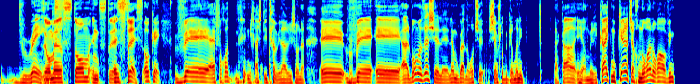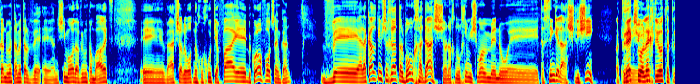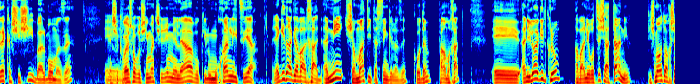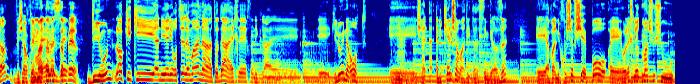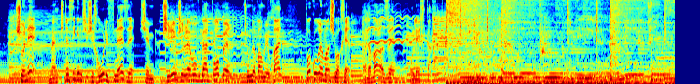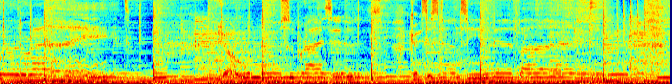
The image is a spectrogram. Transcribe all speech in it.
Drang. זה אומר storm and in stress. stress, אוקיי. ולפחות ניחשתי את המילה הראשונה. אה, והאלבום הזה של אה, Lamb of God, למרות שהשם שלו בגרמנית, להקה אה, אמריקאית מוכרת שאנחנו נורא נורא אוהבים כאן במטאל מטאל ואנשים מאוד אוהבים אותם בארץ. והיה אפשר לראות נוכחות יפה בכל ההופעות שלהם כאן. והלהקה הזאת משחררת אלבום חדש שאנחנו הולכים לשמוע ממנו את הסינגל השלישי. ה track שהולך להיות הטרק השישי באלבום הזה, שכבר יש לו רשימת שירים מלאה והוא כאילו מוכן ליציאה. אני אגיד רק דבר אחד, אני שמעתי את הסינגל הזה קודם, פעם אחת. אה, אני לא אגיד כלום, אבל אני רוצה שאתה, ניב, תשמע אותו עכשיו, ושאנחנו ננהל על זה מספר? דיון. לא, כי, כי אני, אני רוצה למען, אתה יודע, איך, איך זה נקרא, אה, אה, גילוי נאות. אה, שאני אני כן שמעתי את הסינגל הזה, אה, אבל אני חושב שפה אה, הולך להיות משהו שהוא שונה מהשני סינגלים ששחררו לפני זה, שהם שירים של לב אוף גאד פרופר, שום דבר מיוחד. פה קורה משהו אחר, והדבר הזה הולך ככה. consistency defined,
